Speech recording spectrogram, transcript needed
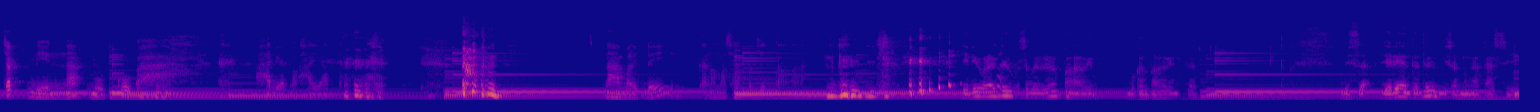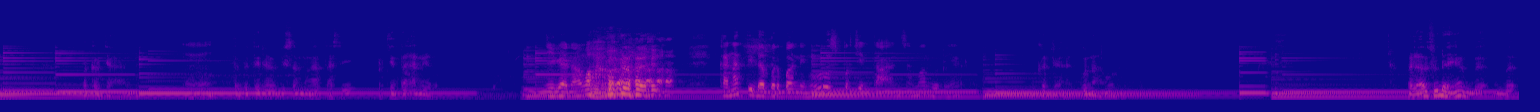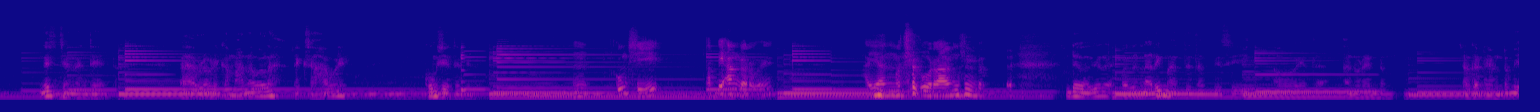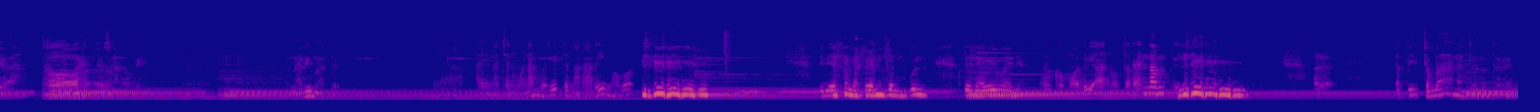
Cek dina buku ah hadiah Nur Hayat. Nah balik deh karena masalah percintaan. Jadi orang itu sebenarnya paling bukan paling ter bisa jadi ente tuh bisa mengatasi pekerjaan Hmm. tapi tidak bisa mengatasi percintaan gitu. Jika nama karena tidak berbanding lurus percintaan sama dunia. Pekerjaan kunaon padahal sudah ya be, be, nges jangan teh ah ulah rek mana walah? Rek saha we kungsi teh gitu. Kungsi tapi anggar we hayang ngecek orang. Udah makanya narima tuh tapi si oh eta anu random. Misalkan random ya. Oh, rek heeh. saha we narima tuh ya ayeuna can mana berarti teu narari bor jadi anu random pun teu narimanya oh komodi anu Ada- tapi cobaan atuh anu teu random. teu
